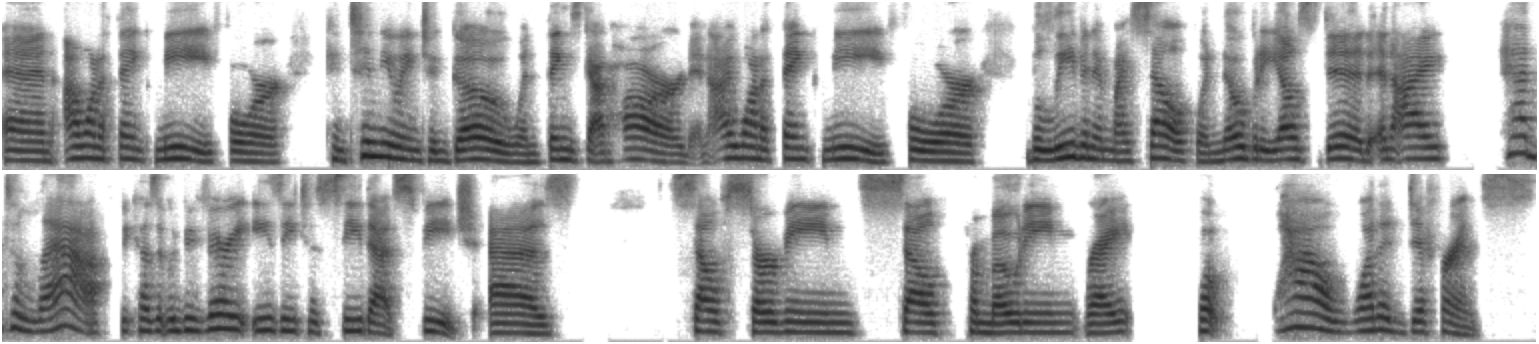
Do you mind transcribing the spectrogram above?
And I want to thank me for continuing to go when things got hard. And I want to thank me for believing in myself when nobody else did. And I had to laugh because it would be very easy to see that speech as self serving, self promoting, right? But wow, what a difference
